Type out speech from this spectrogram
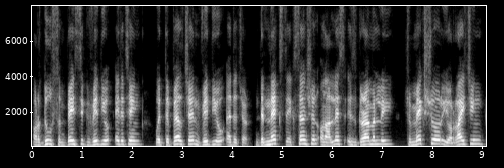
or do some basic video editing with the built-in video editor. The next extension on our list is Grammarly. To make sure your writing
